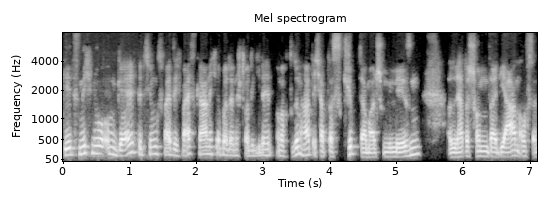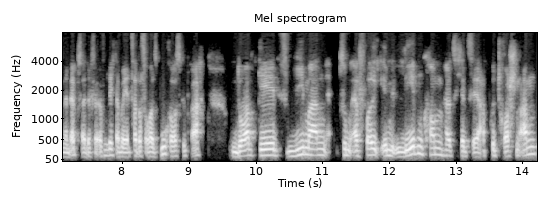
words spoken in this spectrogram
geht es nicht nur um Geld, beziehungsweise ich weiß gar nicht, ob er deine Strategie da hinten noch drin hat. Ich habe das Skript damals schon gelesen. Also der hat das schon seit Jahren auf seiner Webseite veröffentlicht, aber jetzt hat er es auch als Buch rausgebracht. Dort geht es, wie man zum Erfolg im Leben kommt. Hört sich jetzt sehr abgetroschen an,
